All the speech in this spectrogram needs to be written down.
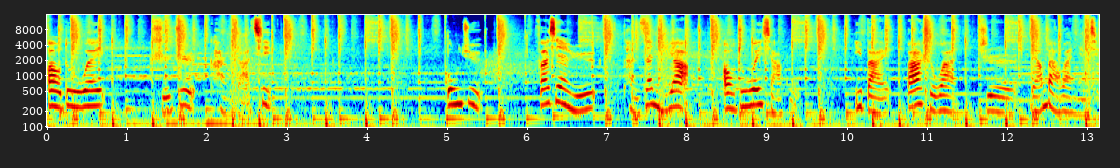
奥杜威石质砍杂器工具。发现于坦桑尼亚奥都威峡谷，一百八十万至两百万年前。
